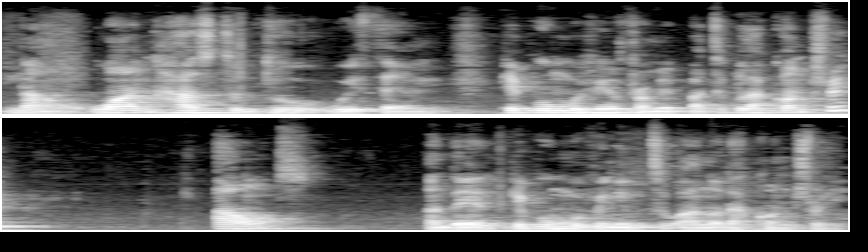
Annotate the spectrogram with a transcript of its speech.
Now, one has to do with um, people moving from a particular country out and then people moving into another country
